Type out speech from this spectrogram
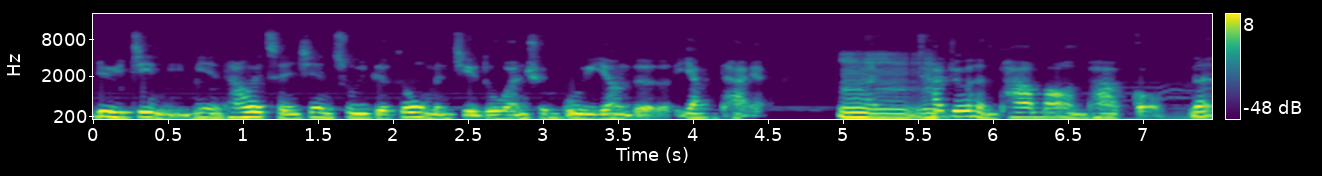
滤镜里面，它会呈现出一个跟我们解读完全不一样的样态啊。嗯，它就会很怕猫，很怕狗。那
